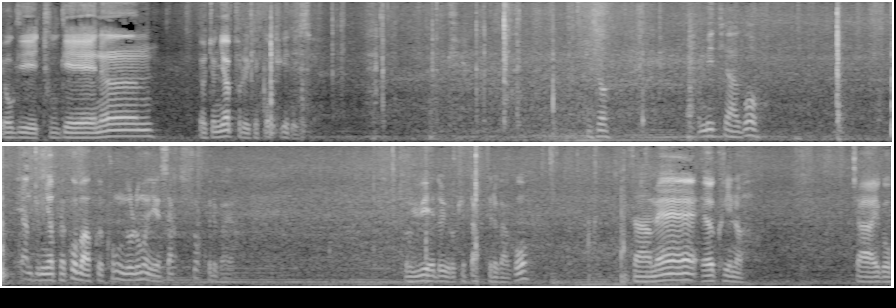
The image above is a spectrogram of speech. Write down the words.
여기 두 개는 이쪽 옆으로 이렇게 꼽히게 돼 있어요. 그래서 밑에하고 양쪽 옆에 꼽아갖고 콕 누르면 이게 싹 쏙 들어가요. 그 위에도 이렇게 딱 들어가고 그 다음에 에어클리너 자 이거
